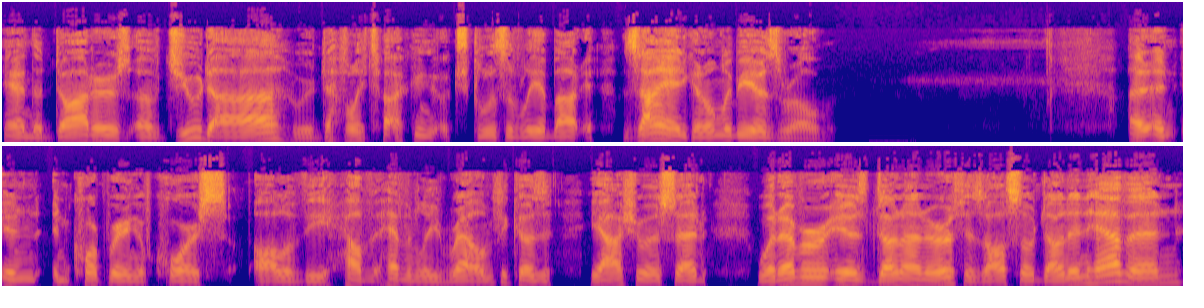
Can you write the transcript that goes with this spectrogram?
And the daughters of Judah, we're definitely talking exclusively about Zion, can only be Israel, in, in, incorporating, of course, all of the heavenly realms, because Yahshua said, "Whatever is done on earth is also done in heaven."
